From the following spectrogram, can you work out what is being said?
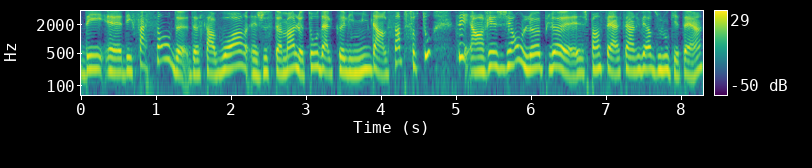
des, euh, des façons de, de, savoir justement le taux d'alcoolémie dans le sang, puis surtout, tu sais, en région là, puis là, je pense que c'est à Rivière-du-Loup qui était, hein.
